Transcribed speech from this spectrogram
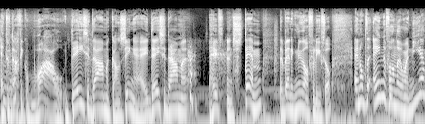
En toen dacht ik, wauw, deze dame kan zingen. Hé. Deze dame heeft een stem. Daar ben ik nu al verliefd op. En op de een of andere manier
